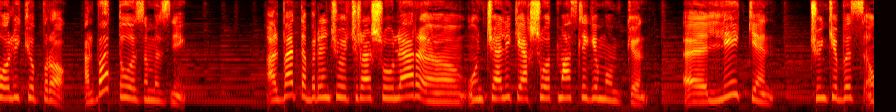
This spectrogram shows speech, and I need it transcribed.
qo'li ko'proq? Albatta o'zimizning. Albatta birinchi uchrashuvlar e, unchalik yaxshi o'tmasligi mumkin. E, lekin chunki biz e,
